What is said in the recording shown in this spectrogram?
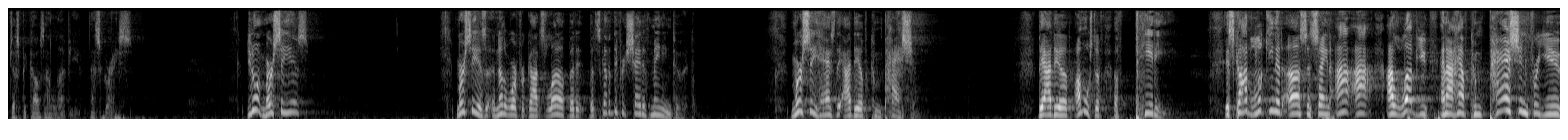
Just because I love you. That's grace. You know what mercy is? Mercy is another word for God's love, but, it, but it's got a different shade of meaning to it. Mercy has the idea of compassion, the idea of almost of, of pity. It's God looking at us and saying, I, I, I love you and I have compassion for you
